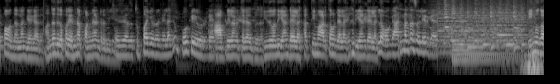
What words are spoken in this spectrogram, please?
எப்போ வந்தெல்லாம் கேட்காது. வந்ததுக்கு அப்புறம் என்ன பண்ணன்றது இது அது துப்பாக்கியோட டைலாக் போக்கிரியோட டைலாக் அப்படிலாம் தெரியாது பிரதர் இது வந்து ஏன் டைலாக் சத்தியமா அடுத்தவன் டைலாக் இது ஏன் டைலாக் இல்லை உங்கள் அண்ணன் தான் சொல்லியிருக்காரு. திமுக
